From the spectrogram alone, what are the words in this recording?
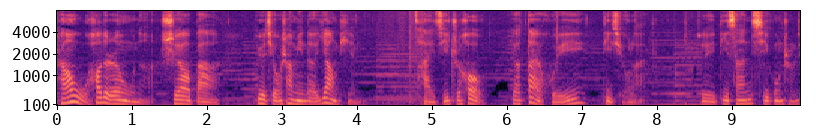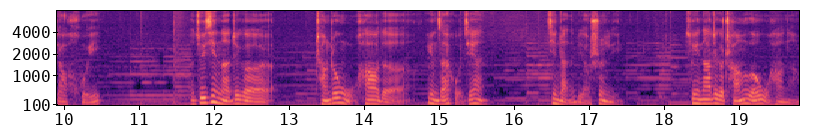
嫦娥五号的任务呢，是要把月球上面的样品。采集之后要带回地球来，所以第三期工程叫回。那最近呢，这个长征五号的运载火箭进展的比较顺利，所以呢，这个嫦娥五号呢，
